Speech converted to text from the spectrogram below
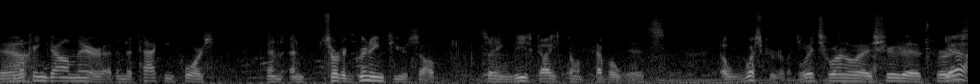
Yeah. looking down there at an attacking force and, and sort of grinning to yourself, saying these guys don't have a, It's, a whisker of a chance. which one will I shoot at first? Yeah,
